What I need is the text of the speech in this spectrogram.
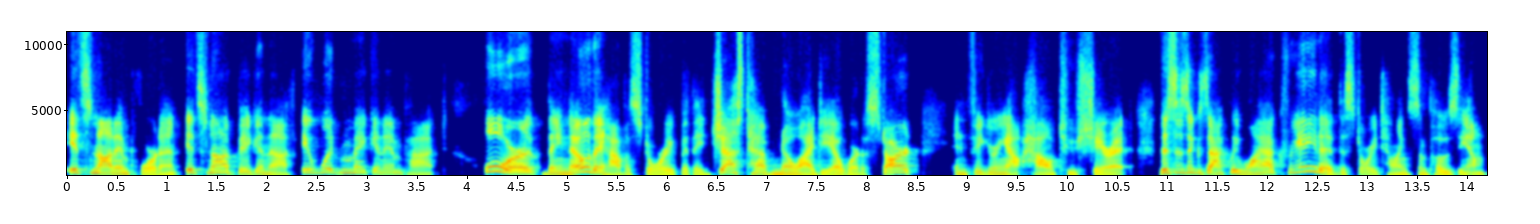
It's not important. It's not big enough. It wouldn't make an impact or they know they have a story, but they just have no idea where to start in figuring out how to share it. This is exactly why I created the Storytelling Symposium.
